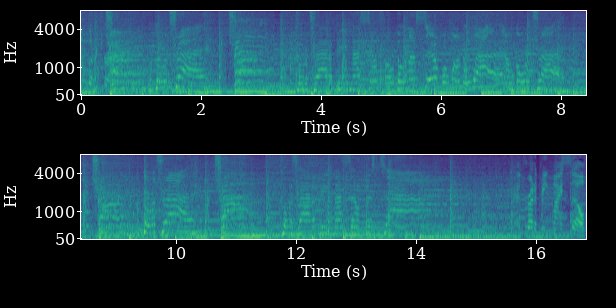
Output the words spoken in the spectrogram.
I'm gonna try. I'm gonna try. Try. Gonna try to be myself, although myself will wonder why. I'm gonna try. Try. I'm gonna try. Try. Gonna try to be myself this time. I try to beat myself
